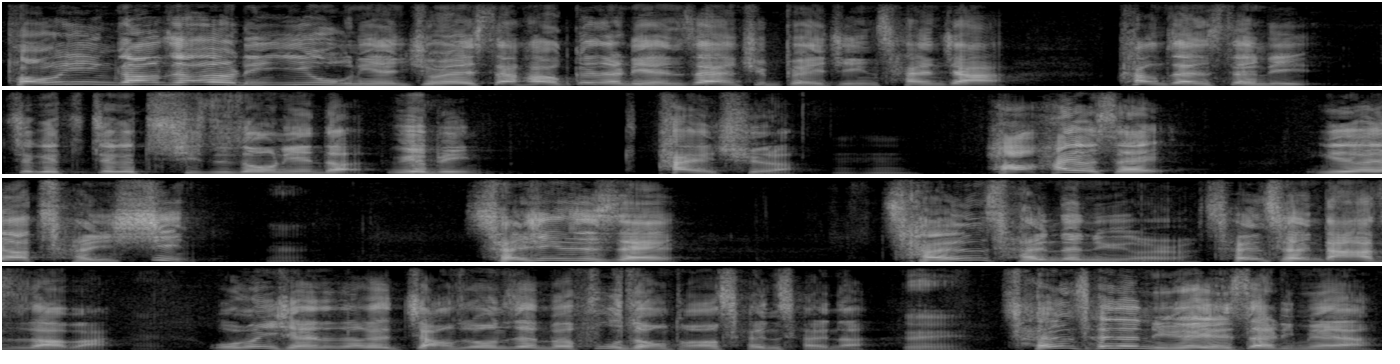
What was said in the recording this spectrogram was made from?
彭应刚在二零一五年九月三号跟着连战去北京参加抗战胜利这个这个七十周年的阅兵，他也去了。好，还有谁？一个叫陈信，陈信是谁？陈诚的女儿，陈诚大家知道吧？我们以前的那个蒋中正的副总统叫陈诚啊，对，陈诚的女儿也在里面啊。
